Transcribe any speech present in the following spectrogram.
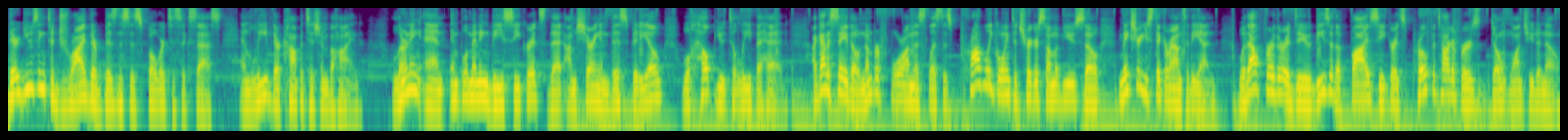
they're using to drive their businesses forward to success and leave their competition behind. Learning and implementing these secrets that I'm sharing in this video will help you to leap ahead. I gotta say though, number four on this list is probably going to trigger some of you, so make sure you stick around to the end. Without further ado, these are the five secrets pro photographers don't want you to know.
